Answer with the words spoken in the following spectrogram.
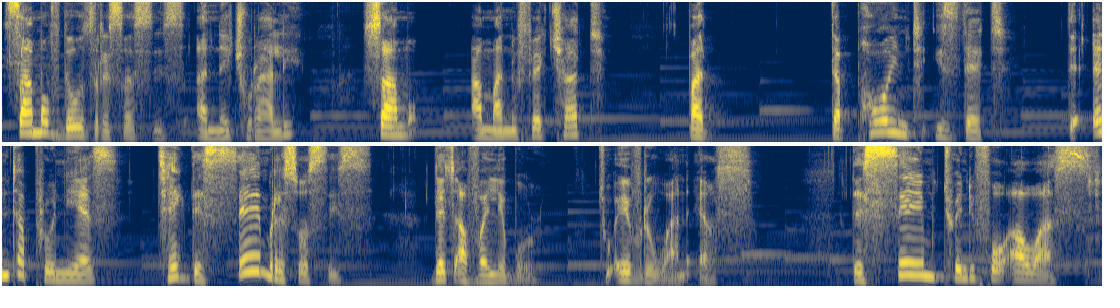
Some of those resources are naturally, some are manufactured, but the point is that the entrepreneurs take the same resources that's available to everyone else, the same 24 hours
